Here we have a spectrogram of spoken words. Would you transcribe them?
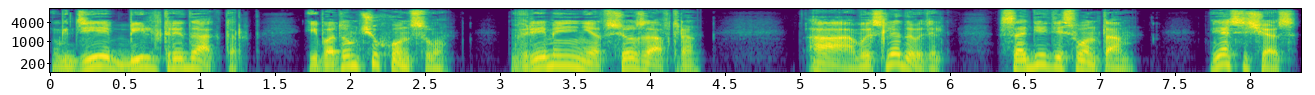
где бильд-редактор? И потом Чухонцеву. Времени нет, все завтра. А, вы следователь? Садитесь вон там. Я сейчас.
